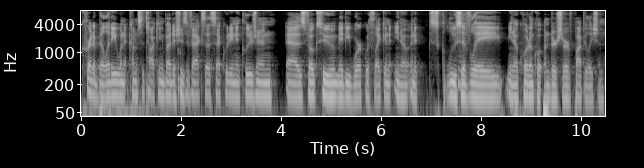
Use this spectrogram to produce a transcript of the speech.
credibility when it comes to talking about issues of access, equity, and inclusion as folks who maybe work with like an you know an exclusively you know quote unquote underserved population?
